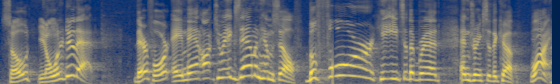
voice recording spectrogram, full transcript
So, you don't want to do that. Therefore, a man ought to examine himself before he eats of the bread and drinks of the cup. Why?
